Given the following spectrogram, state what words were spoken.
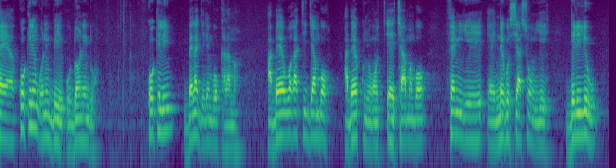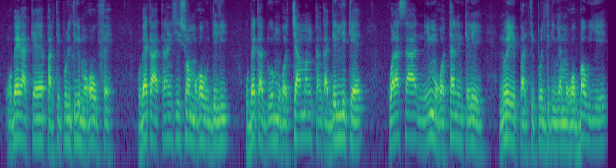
euh, ko kalama a bɛ wagati jan bɔ a bɛ kunɲɔgɔn eh, caman bɔ fɛn min ye eh, négociation ye deliliw o bɛ ka kɛ parti politique mɔgɔw fɛ u bɛ ka transition mɔgɔw deli u bɛ ka don mɔgɔ caman kan ka delili kɛ walasa nin mɔgɔ tan ni kelen n'o ye parti politique ɲɛmɔgɔbaw ye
